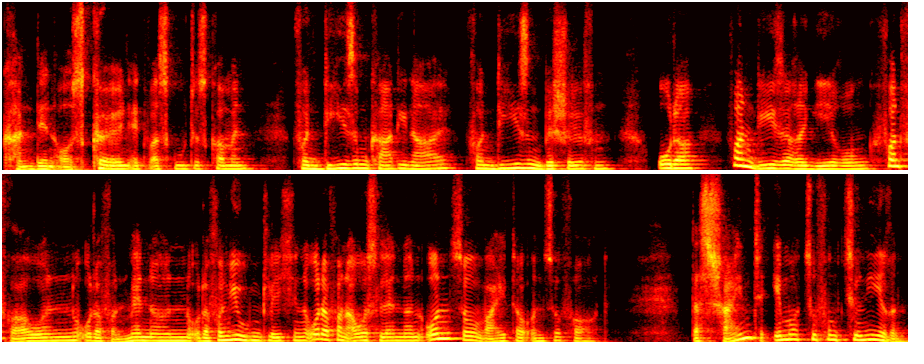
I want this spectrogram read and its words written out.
Kann denn aus Köln etwas Gutes kommen? Von diesem Kardinal, von diesen Bischöfen oder von dieser Regierung, von Frauen oder von Männern oder von Jugendlichen oder von Ausländern und so weiter und so fort. Das scheint immer zu funktionieren.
